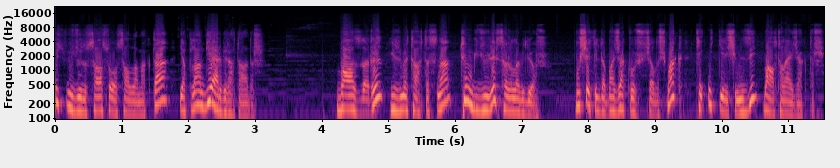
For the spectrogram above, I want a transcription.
üst vücudu sağa sola sallamakta yapılan diğer bir hatadır. Bazıları yüzme tahtasına tüm gücüyle sarılabiliyor. Bu şekilde bacak vuruşu çalışmak teknik gelişiminizi baltalayacaktır.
